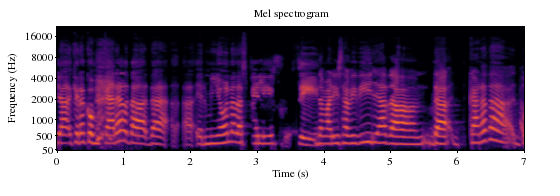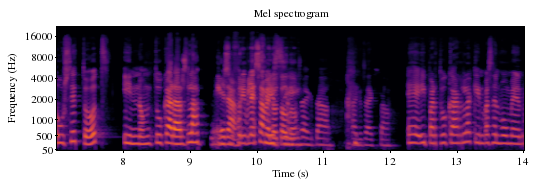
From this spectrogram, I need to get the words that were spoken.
Ja, que era com cara de, de uh, Hermione a les pel·lis. Sí. De Marisa Vidilla, de, de cara de... Ho sé tot i no em tocaràs la pera. Insufrible saberlo todo. Exacte, exacte. Eh, I per tu, Carla, quin va ser el moment?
